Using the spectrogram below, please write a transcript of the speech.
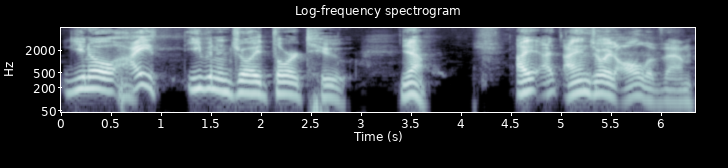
You know, I even enjoyed Thor 2. Yeah. I, I I enjoyed all of them.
